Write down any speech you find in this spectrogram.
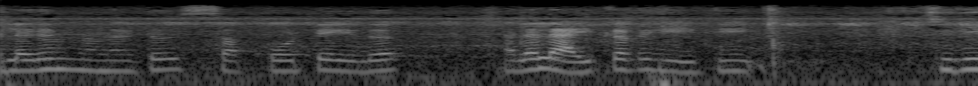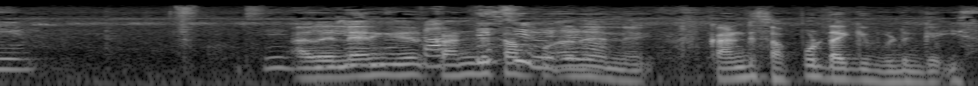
എല്ലാവരും നന്നായിട്ട് സപ്പോർട്ട് ചെയ്ത് നല്ല ലൈക്കൊക്കെ കയറ്റി ഇച്ചിരി അതെല്ലാരും കണ്ട് അത്. തന്നെ സപ്പോർട്ടാക്കി വിടും ഗൈസ്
